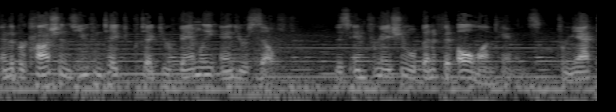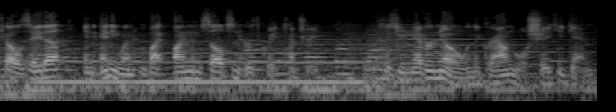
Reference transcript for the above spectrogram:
and the precautions you can take to protect your family and yourself. This information will benefit all Montanans, from Yaak to and anyone who might find themselves in earthquake country, because you never know when the ground will shake again.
